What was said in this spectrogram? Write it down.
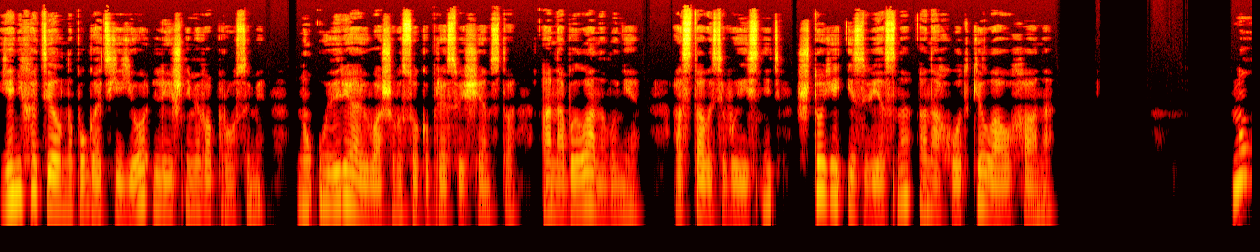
«Я не хотел напугать ее лишними вопросами, но, уверяю, ваше высокопреосвященство, она была на Луне. Осталось выяснить, что ей известно о находке Лаохана. Ну,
